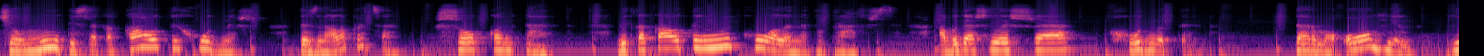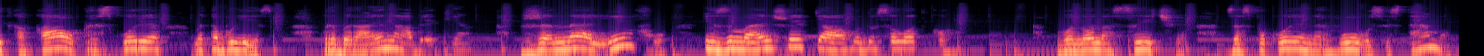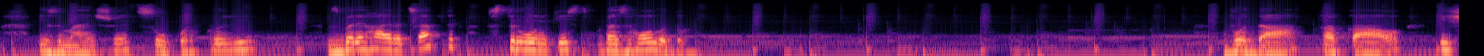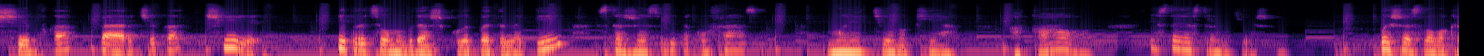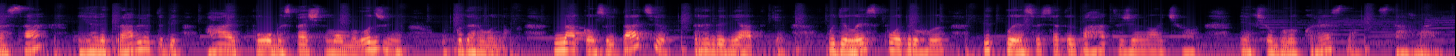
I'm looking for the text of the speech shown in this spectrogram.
Чому після какао ти худнеш? Ти знала про це? Шок-контент. Від какао ти ніколи не поправишся, а будеш лише худнути. Термообмін від какао прискорює метаболізм, прибирає набряки, жене лімфу і зменшує тягу до солодкого. Воно насичує, заспокоює нервову систему і зменшує цукор в крові. Зберігай рецептик стрункість без голоду. Вода, какао і щіпка перчика чилі. І при цьому будеш, коли пити напій, скажи собі таку фразу: Моє тіло п'є какао і стає стрункішим. Пиши слово краса, і я відправлю тобі гайд по безпечному омолодженню у подарунок. На консультацію три дев'ятки. Поділись з подругою, підписуйся, тут багато жіночого. І якщо було корисно, став лайк.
